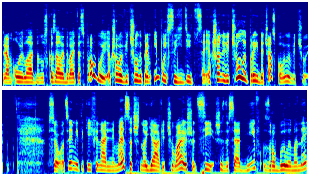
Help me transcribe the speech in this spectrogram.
прям ой, ладно, ну сказали, давайте спробую. Якщо ви відчули прям імпульси, йдіть все. Якщо не відчули, прийде час, коли ви відчуєте. Все, оце мій такий фінальний меседж. Но я відчуваю, що ці 60 днів зробили мене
